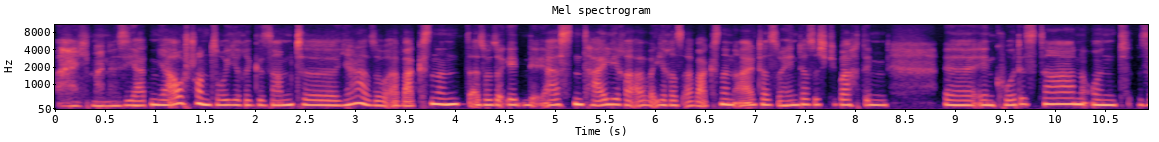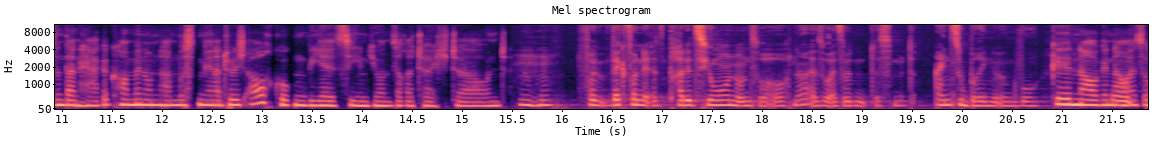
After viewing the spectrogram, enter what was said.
ah, ich meine, sie hatten ja auch schon so ihre gesamte, ja, so Erwachsenen, also so den ersten Teil ihrer, ihres Erwachsenenalters so hinter sich gebracht im, äh, in Kurdistan und sind dann hergekommen und haben, mussten wir natürlich auch gucken, wie erziehen wir unsere Töchter und Mhm. Voll weg von der Tradition und so auch, ne? Also, also das mit einzubringen irgendwo. Genau, genau. Ja. Also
